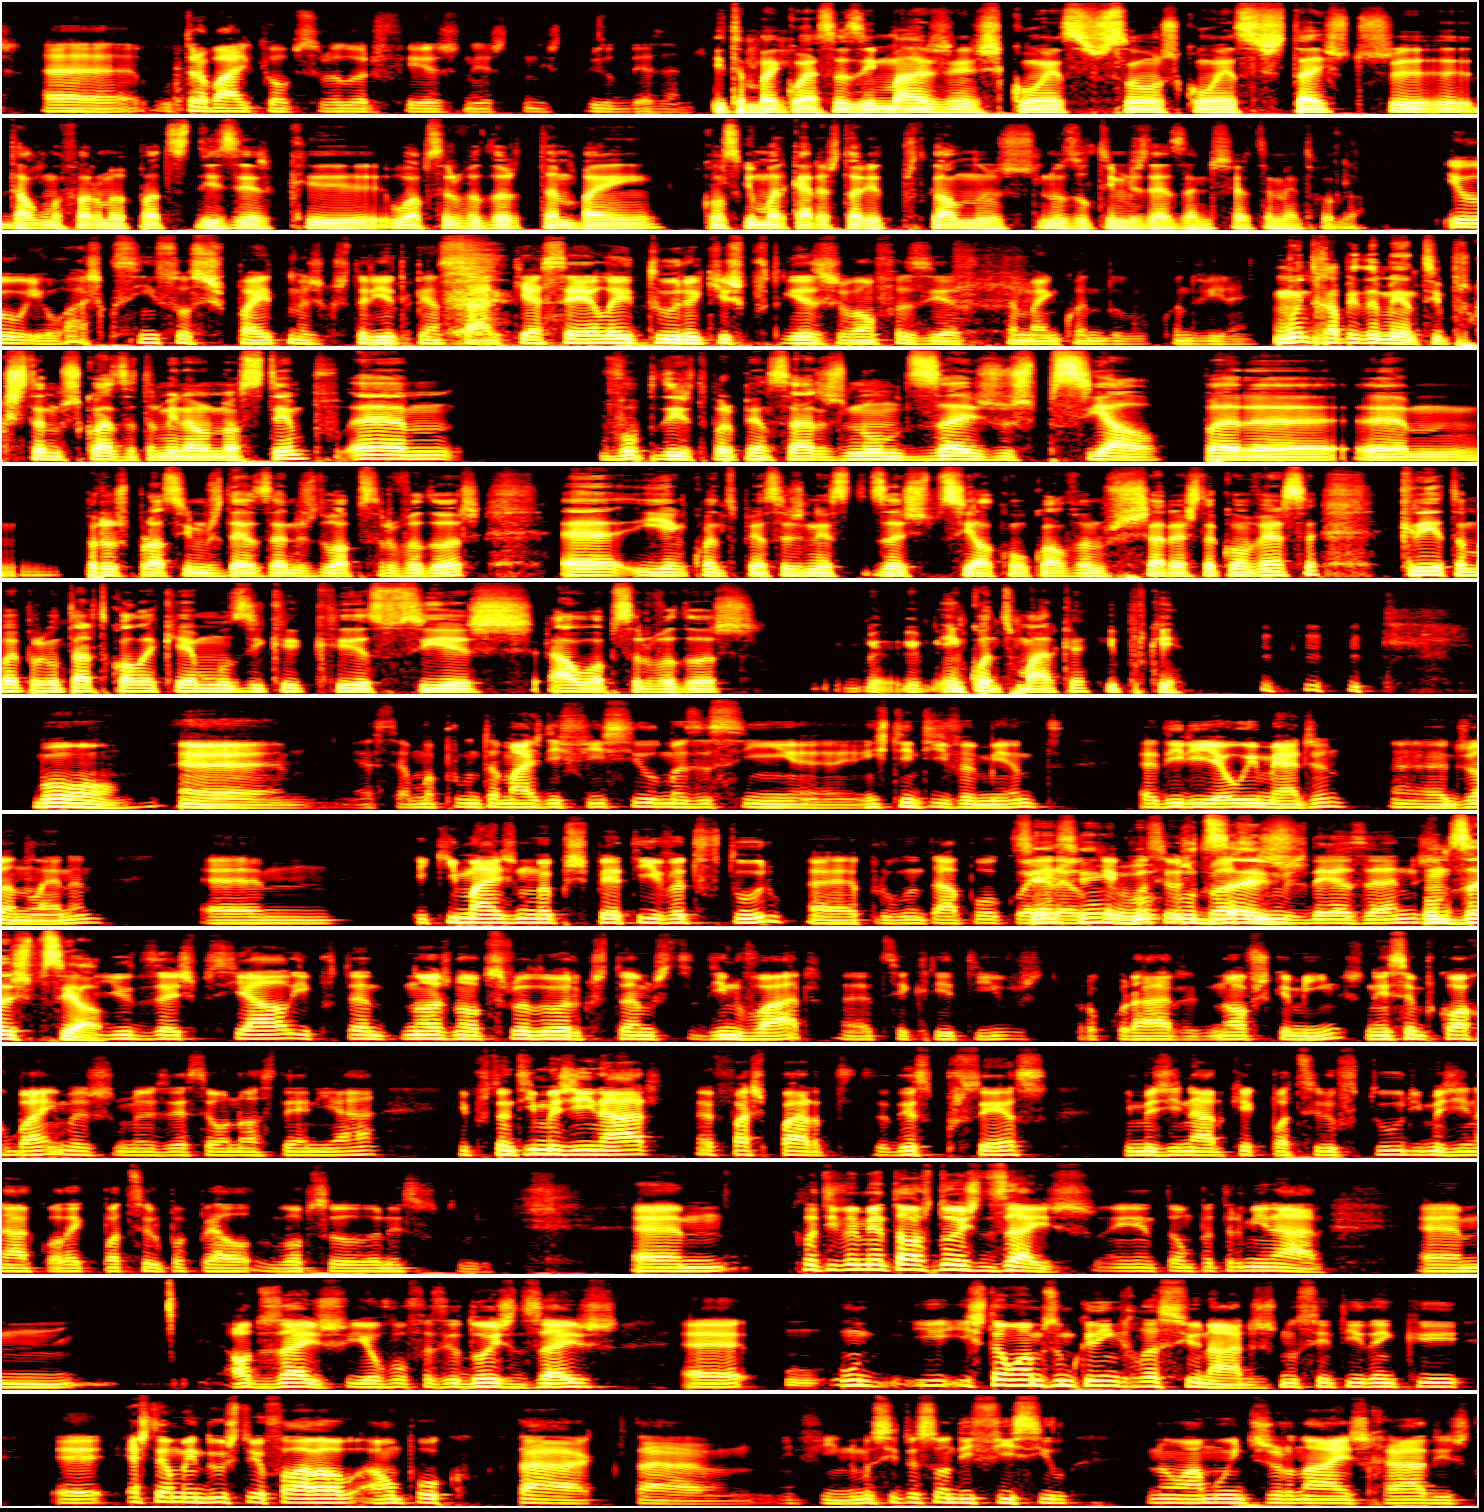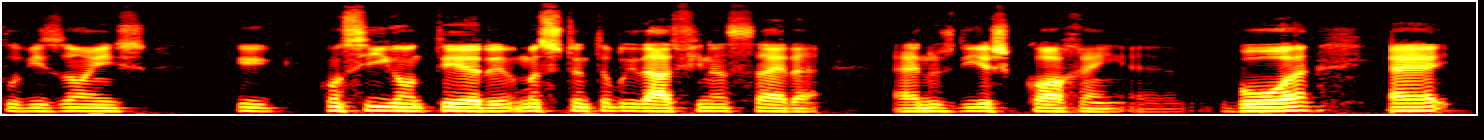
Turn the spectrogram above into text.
o trabalho que o observador fez neste, neste período de 10 anos. E também com essas imagens, com esses sons, com esses textos, de alguma forma pode-se dizer que o observador também conseguiu marcar a história de Portugal nos, nos últimos 10 anos, certamente, Rodolfo. Eu, eu acho que sim, sou suspeito, mas gostaria de pensar que essa é a leitura que os portugueses vão fazer também quando, quando virem. Muito rapidamente, e porque estamos quase a terminar o nosso tempo, um, vou pedir-te para pensares num desejo especial para, um, para os próximos 10 anos do Observador. Uh, e enquanto pensas nesse desejo especial com o qual vamos fechar esta conversa, queria também perguntar-te qual é que é a música que associas ao Observador enquanto marca e porquê. Bom, é, essa é uma pergunta mais difícil, mas assim, uh, instintivamente, uh, diria o Imagine, uh, John Lennon. Um, aqui mais numa perspectiva de futuro, a pergunta há pouco Sim, era sim, o que é que vão ser os desejo. próximos 10 anos. Um desejo especial. E o desejo especial, e portanto, nós no Observador gostamos de inovar, eh, de ser criativos, de procurar novos caminhos. Nem sempre corre bem, mas, mas esse é o nosso DNA. E portanto, imaginar eh, faz parte desse processo. Imaginar o que é que pode ser o futuro, imaginar qual é que pode ser o papel do Observador nesse futuro. Um, relativamente aos dois desejos, então para terminar, um, ao desejo, e eu vou fazer dois desejos, uh, um, e, estão ambos um bocadinho relacionados, no sentido em que uh, esta é uma indústria, eu falava há, um pouco, que está, que está, enfim, numa situação difícil, não há muitos jornais, rádios, televisões que, que consigam ter uma sustentabilidade financeira uh, nos dias que correm boa.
